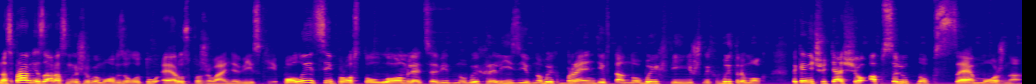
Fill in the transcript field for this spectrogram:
Насправді зараз ми живемо в золоту еру споживання віскі. Полиці просто ломляться від нових релізів, нових брендів та нових фінішних витримок. Таке відчуття, що абсолютно все можна.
